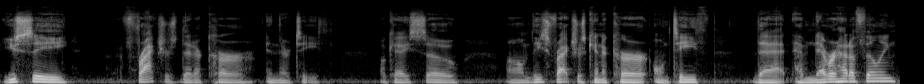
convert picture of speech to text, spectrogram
you see fractures that occur in their teeth. Okay, so um, these fractures can occur on teeth that have never had a filling,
